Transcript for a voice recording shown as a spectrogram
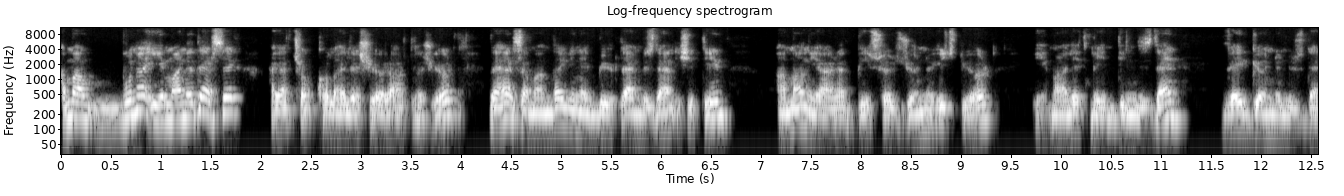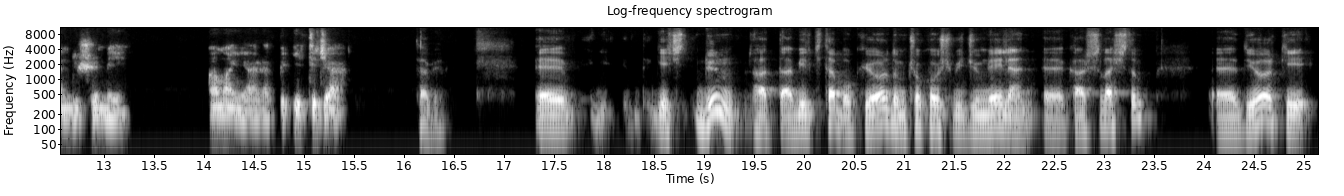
Ama buna iman edersek hayat çok kolaylaşıyor, rahatlaşıyor. Ve her zaman da yine büyüklerimizden işittiğim aman ya Rabbi sözcüğünü hiç diyor ihmal etmeyin dilinizden ve gönlünüzden düşürmeyin. Aman ya Rabbi iltica. Tabii. Ee, geç, dün hatta bir kitap okuyordum. Çok hoş bir cümleyle e, karşılaştım. E, diyor ki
